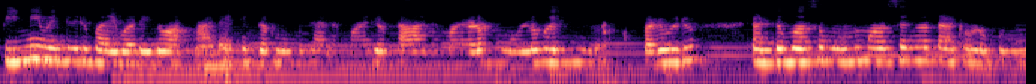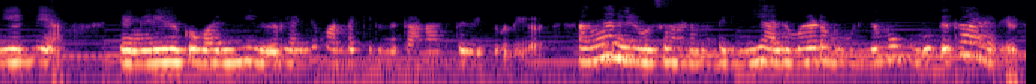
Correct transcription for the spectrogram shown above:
പിന്നെ ഇവന്റെ ഒരു പരിപാടി എന്ന് പറഞ്ഞാൽ എന്റെ റൂമിൽ അലമാരി ഉണ്ട് ആ അലമാരയുടെ മുകളിൽ വലിഞ്ഞു അപ്പോഴും ഒരു രണ്ട് മാസം മൂന്ന് മാസം കണ്ടായിട്ടുള്ളൂ കുഞ്ഞു തന്നെയാ. എങ്ങനെയൊക്കെ വലിഞ്ഞു കയറി അതിന്റെ മണ്ടയ്ക്ക് ഇരുന്നിട്ടാണ് അടുത്ത വികൃതികൾ. അങ്ങനെ ഒരു ദിവസം ആണെന്നുണ്ടെങ്കിൽ ഈ അലമാരയുടെ മുകളിൽ കൂടുതൽ താഴെ വീഴും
